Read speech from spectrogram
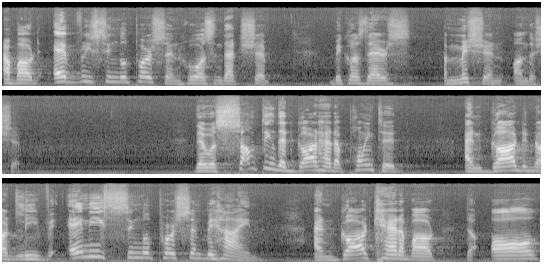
about every single person who was in that ship because there's a mission on the ship. There was something that God had appointed, and God did not leave any single person behind. And God cared about the all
